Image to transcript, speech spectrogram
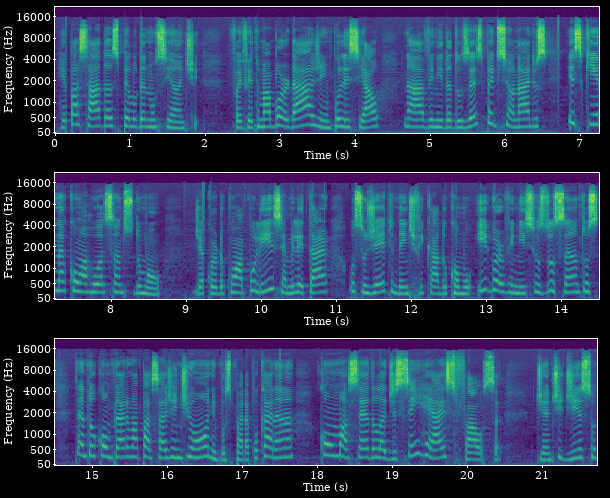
repassadas pelo denunciante. Foi feita uma abordagem policial na Avenida dos Expedicionários, esquina com a Rua Santos Dumont. De acordo com a polícia militar, o sujeito, identificado como Igor Vinícius dos Santos, tentou comprar uma passagem de ônibus para Pucarana com uma cédula de 100 reais falsa. Diante disso,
